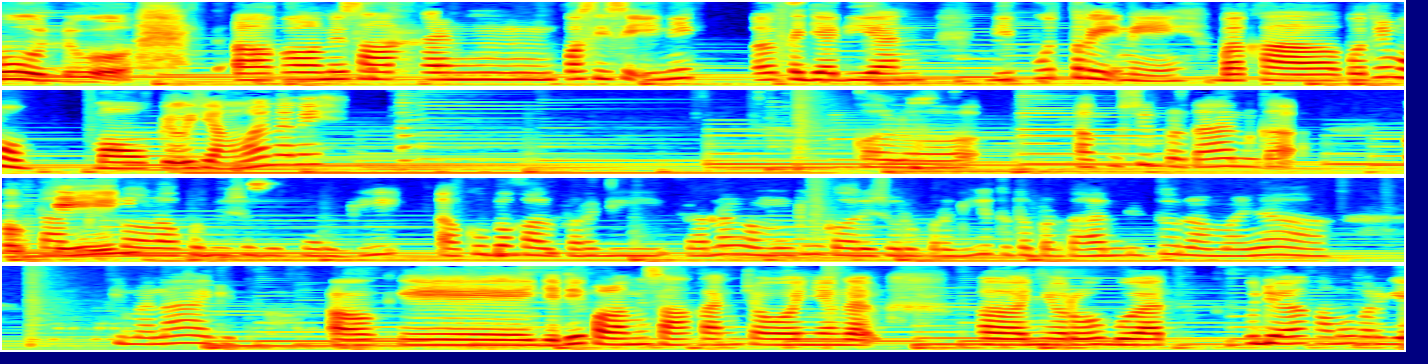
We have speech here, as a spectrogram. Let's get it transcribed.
Waduh, Eh, kalau misalkan posisi ini eh, kejadian di Putri nih, bakal Putri mau mau pilih yang mana nih? Kalau aku sih bertahan kak. Oke. Tapi kalau aku disuruh pergi, aku bakal pergi karena nggak mungkin kalau disuruh pergi tetap bertahan itu namanya gimana gitu. Oke, jadi kalau misalkan cowoknya nggak eh, nyuruh buat udah kamu pergi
